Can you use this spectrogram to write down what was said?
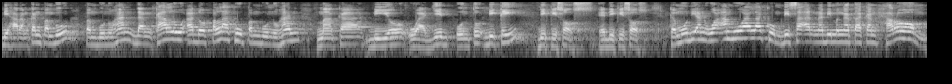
diharamkan pembu, pembunuhan dan kalau ada pelaku pembunuhan maka dia wajib untuk diki, dikisos eh dikisos. Kemudian wa amwalakum di saat Nabi mengatakan haram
